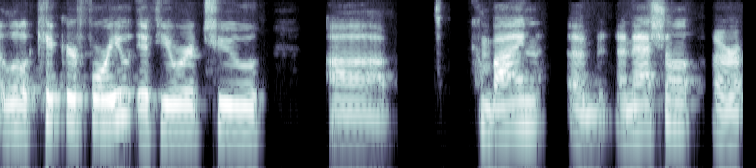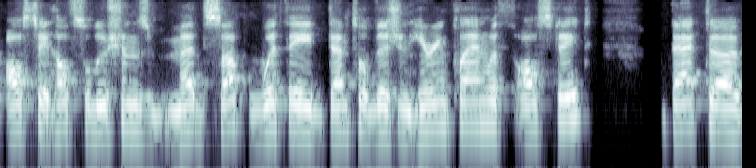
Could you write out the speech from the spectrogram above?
a little kicker for you, if you were to uh, combine a, a, national or Allstate Health Solutions Med Sup with a dental vision hearing plan with Allstate, that uh,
